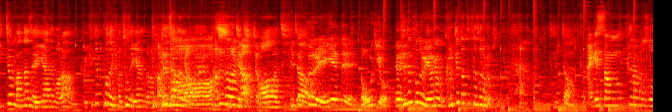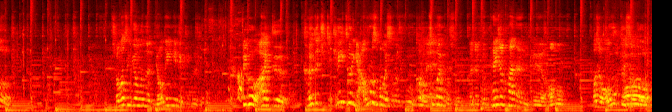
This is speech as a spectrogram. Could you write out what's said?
직접 만나서 얘기하는 거랑 그 휴대폰을 거쳐서 얘기하는 거랑 다른 사람이야 아, 다른 사람이야 진짜. 아 진짜 휴대폰으로 얘기할 때 너무 귀여워. 야 휴대폰으로 이야기하면 그렇게 따뜻한 사람이 없어. 진짜 알겠어. 학교라면서 저 같은 경우는 연예인이 느낌을 느꼈어. 그리고 아 그 가요대 축제 케이터링에 아우라 소바가 있어가지고 그걸 엄청 많이 먹었어요. 맞아 그 편의점 파는 그 어묵. 맞아 어묵도 있었고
